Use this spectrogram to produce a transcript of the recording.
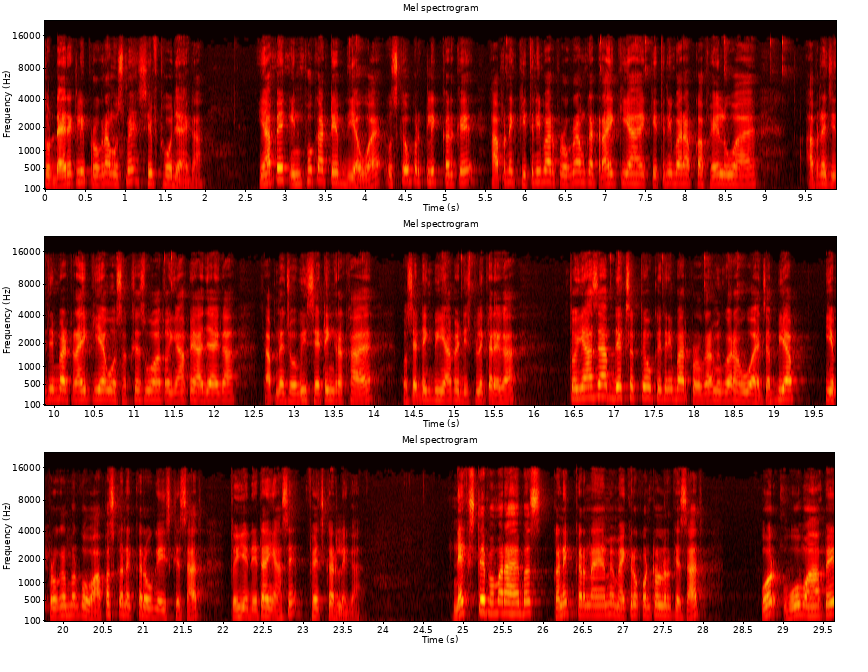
तो डायरेक्टली प्रोग्राम उसमें शिफ्ट हो जाएगा। यहाँ पे एक इन्फो का टेप दिया हुआ है। उसके ऊपर क्लिक करके आपने कितनी बार प्रोग्राम का ट्राई किया है, कितनी बार आपका फेल हुआ है, आपने जितनी बार ट्राई किया वो सक्सेस हुआ तो यहाँ पे आ जाएगा। आपने जो भी सेटिंग रखा है, वो सेटिंग भी यहाँ पे डिस्प्ले करेगा। तो यहाँ से आप देख सकते हो कितनी बार प्रोग्रामिंग वगैरह हुआ है। जब भी आप ये प्रोग्रामर को वापस कनेक्ट करोगे इसके साथ तो ये डेटा यहाँ से फेच कर लेगा। नेक्स्ट स्टेप हमारा है बस कनेक्ट करना है हमें माइक्रो कंट्रोलर के साथ। और वो वहाँ पे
